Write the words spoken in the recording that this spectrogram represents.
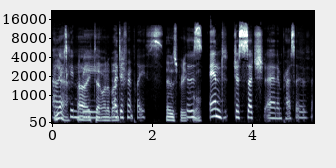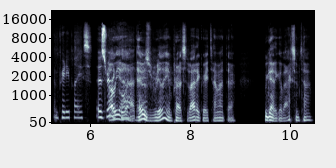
I Yeah, liked getting I to liked be that one a a different place. It was pretty It was, cool. and just such an impressive and pretty place. It was really oh cool yeah, out it was really impressive. I had a great time out there. We got to go back sometime.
